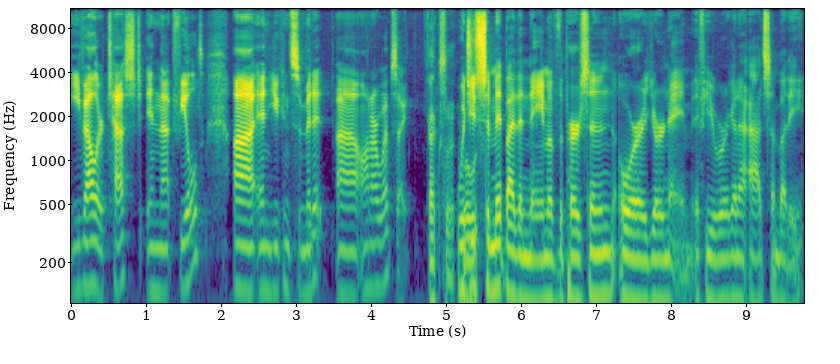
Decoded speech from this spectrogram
eval or test in that field, uh, and you can submit it uh, on our website. Excellent. Would Well, you submit by the name of the person or your name if you were going to add somebody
